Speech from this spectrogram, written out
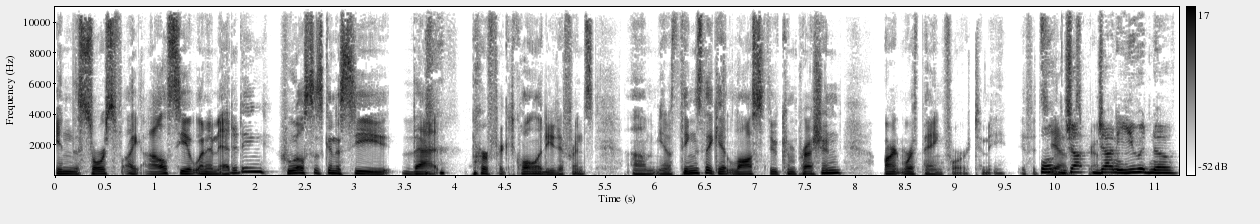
in the source like I'll see it when I'm editing. Who else is going to see that perfect quality difference? Um, you know, things that get lost through compression aren't worth paying for to me. If it's well, yeah, jo- Johnny, you would know,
